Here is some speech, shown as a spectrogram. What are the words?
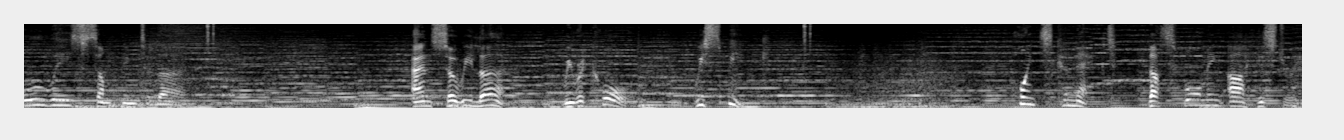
always something to learn. And so we learn, we record, we speak. Points connect, thus forming our history,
